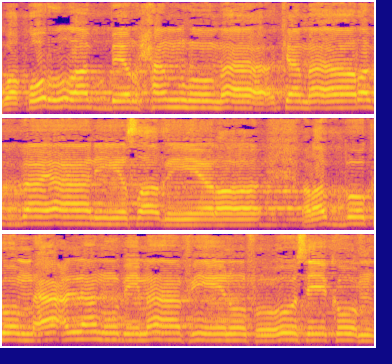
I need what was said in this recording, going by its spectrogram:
وقل رب ارحمهما كما ربياني صغيرا ربكم أعلم بما في نفوسكم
